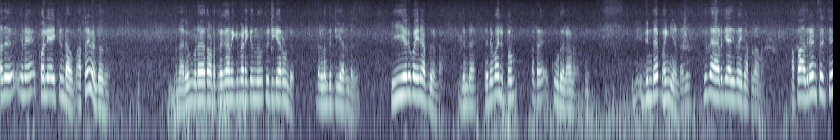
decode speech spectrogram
അത് ഇങ്ങനെ കൊലയായിട്ടുണ്ടാവും. അത്രേ വേണ്ടു അത്. എന്നാലും ഇവിടെ തോട്ടത്തിലൊക്കെ കാണിക്കുമ്പോൾ ഇടയ്ക്കൊന്ന് തുറ്റിക്കാറുണ്ട്. വെള്ളം തുറ്റിക്കാറുണ്ട് ഈ ഒരു പൈനാപ്പിൾ കണ്ട? ഇതിന്റെ ഇതിന്റെ വലിപ്പം വളരെ കൂടുതലാണ്. ഇതിന്റെ ഭംഗിയുണ്ട്. അത് ഇത് വേറെ ജാതി പൈനാപ്പിളാണ് അപ്പോൾ അതിനനുസരിച്ച്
